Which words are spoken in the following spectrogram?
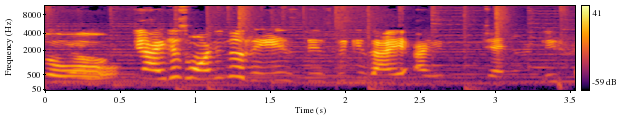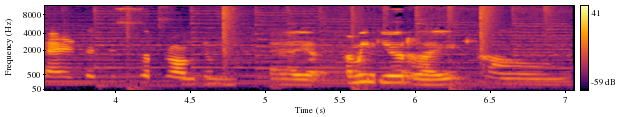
So yeah, yeah I just wanted to raise this because I, I genuinely felt that this is a problem. Yeah, yeah. I mean you're right. Um,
